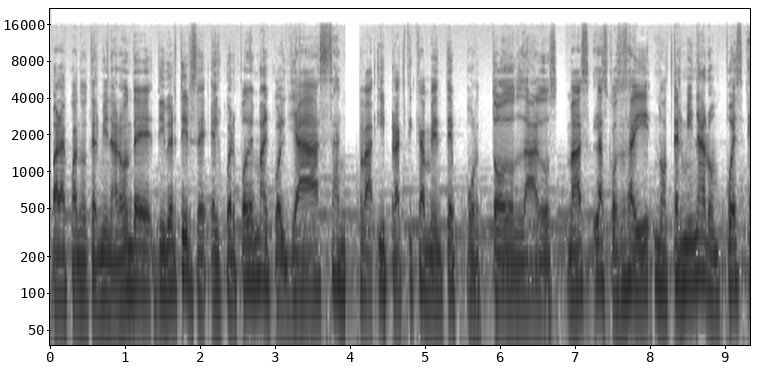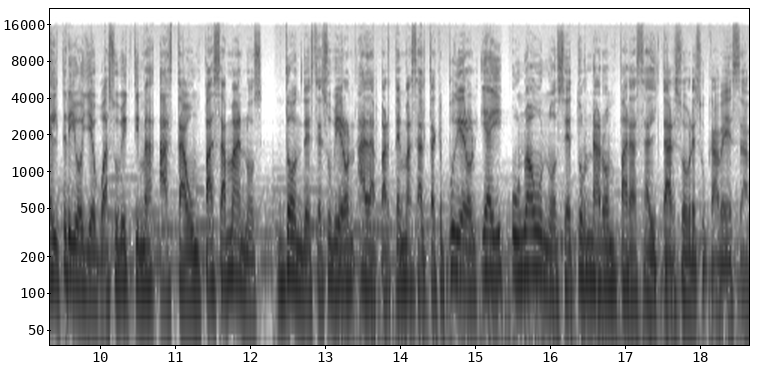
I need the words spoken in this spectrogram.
Para cuando terminaron de divertirse, el cuerpo de Michael ya sangraba y prácticamente por todos lados. Más las cosas ahí no terminaron, pues el trío llevó a su víctima hasta un pasamanos donde se subieron a la parte más alta que pudieron y ahí uno a uno se turnaron para saltar sobre su cabeza.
